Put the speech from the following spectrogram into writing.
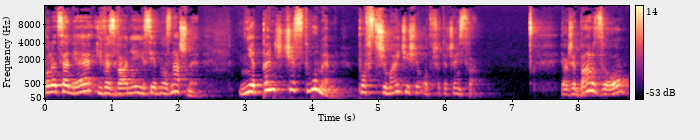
Polecenie i wezwanie jest jednoznaczne. Nie pędźcie z tłumem, powstrzymajcie się od wszeteczeństwa. Jakże bardzo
